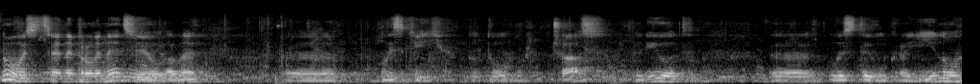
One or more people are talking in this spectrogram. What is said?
Ну, ось це не про Венецію, але е, близький до того час, період, е, листи в Україну.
